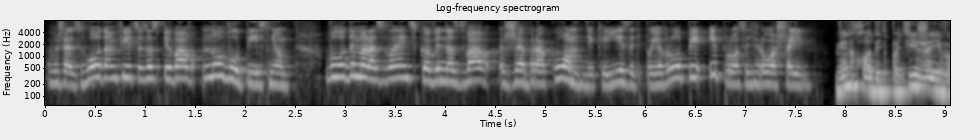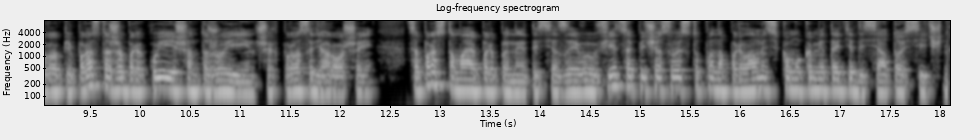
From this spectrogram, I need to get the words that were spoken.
Вже згодом Фіцо заспівав нову пісню. Володимира Зеленського він назвав жебраком, який їздить по Європі і просить грошей. Він ходить по тій же Європі, просто жебракує і шантажує інших, просить грошей. Це просто має припинитися, заявив Фіцо під час виступу на парламентському комітеті 10 січня.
